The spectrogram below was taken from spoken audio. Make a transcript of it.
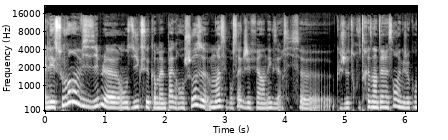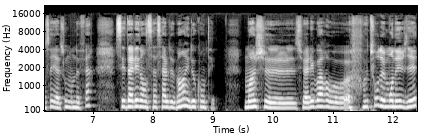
elle est souvent invisible. Euh, On se dit que c'est quand même pas grand-chose. Moi, c'est pour ça que j'ai fait un exercice euh, que je trouve très intéressant et que je conseille à tout le monde de faire. C'est d'aller dans sa salle de bain et de compter. Moi, je suis allée voir au- autour de mon évier.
